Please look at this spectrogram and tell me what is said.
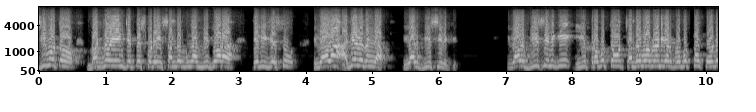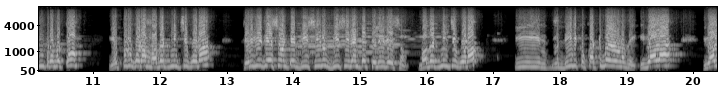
జీవోతో భగ్నం చెప్పేసి కూడా ఈ సందర్భంగా మీ ద్వారా తెలియజేస్తూ ఇవాళ అదే విధంగా ఇవాళ బీసీలకి ఇవాళ బీసీలకి ఈ ప్రభుత్వం చంద్రబాబు నాయుడు గారి ప్రభుత్వం కూటమి ప్రభుత్వం ఎప్పుడు కూడా మొదటి నుంచి కూడా తెలుగుదేశం అంటే బీసీలు బీసీలు అంటే తెలుగుదేశం. మొదటి నుంచి కూడా ఈ దీనికి కట్టుబడి ఉన్నది. ఇవాళ ఇవాళ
